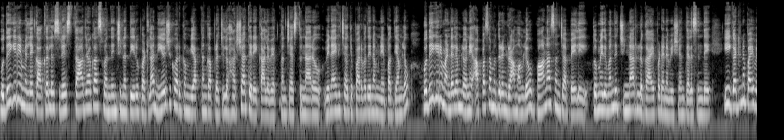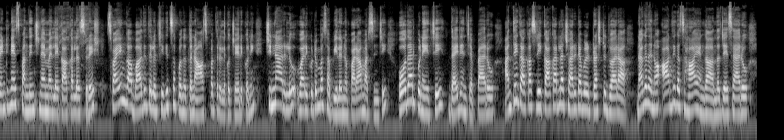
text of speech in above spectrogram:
Udayagiri MLA Kakarla Suresh తాజాగా స్పందించిన తీరు పట్ల నియోజకవర్గం వ్యాప్తంగా ప్రజలు హర్షాతిరేకాలు వ్యక్తం చేస్తున్నారు. వినాయక చవితి పర్వదినం నేపథ్యంలో ఉదయగిరి మండలంలోని అప్పసముద్రం గ్రామంలో బాణాసంచా పేలి తొమ్మిది మంది చిన్నారులు గాయపడిన విషయం తెలిసిందే. ఈ ఘటనపై వెంటనే స్పందించిన ఎమ్మెల్యే కాకర్ల సురేష్ స్వయంగా బాధితులు చికిత్స పొందుతున్న ఆసుపత్రులకు చేరుకుని చిన్నారులు వారి కుటుంబ సభ్యులను పరామర్శించి ఓదార్పుని ఇచ్చి ధైర్యం చెప్పారు. అంతేకాక శ్రీ కాకర్ల చారిటబుల్ ట్రస్ట్ ద్వారా నగదును ఆర్థిక సహాయంగా అందజేశారు.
